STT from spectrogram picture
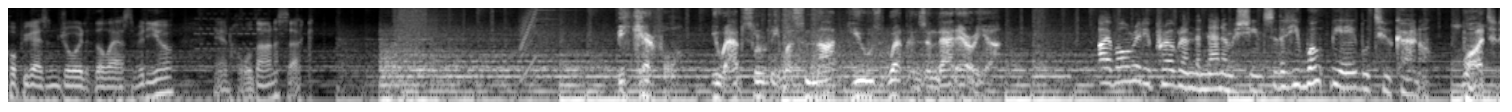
Hope you guys enjoyed the last video, and hold on a sec. Be careful. You absolutely must not use weapons in that area. I've already programmed the nanomachine so that he won't be able to, Colonel. What?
